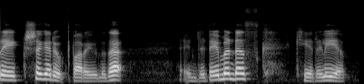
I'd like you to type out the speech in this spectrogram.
പ്രേക്ഷകരും പറയുന്നത്. Entertainment desk Keraleeyam.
